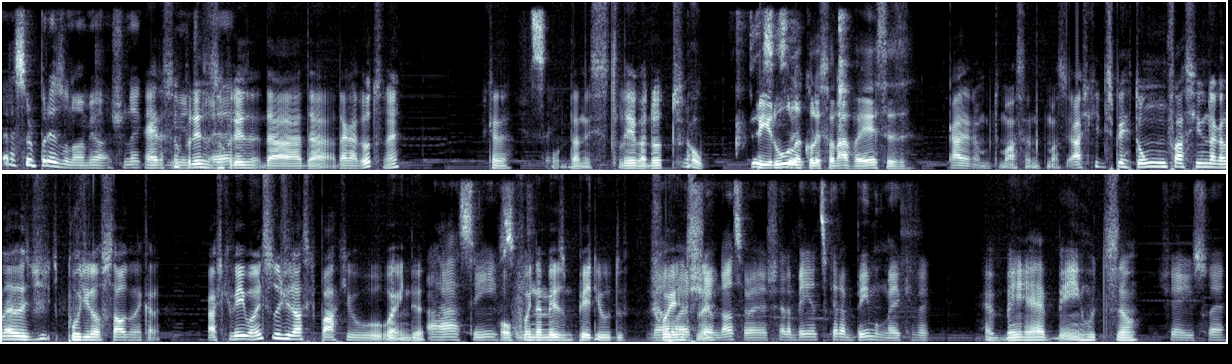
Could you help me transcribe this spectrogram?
Era surpresa o nome, eu acho, né? Era surpresa, de- surpresa da, da, da Garoto, né? Acho que era É, o da Nestlé, Garoto. Pirula colecionava esses. Cara, era muito massa, era muito massa. Acho que despertou um fascínio na galera de, por dinossauro, né, cara? Acho que veio antes do Jurassic Park o, ainda. Ah, sim, Ou sim. foi no mesmo período. Não, foi antes, achei- né? Nossa, eu acho que era bem antes que era bem moleque, velho. É bem, é bem rutzão. Tinha isso, é.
